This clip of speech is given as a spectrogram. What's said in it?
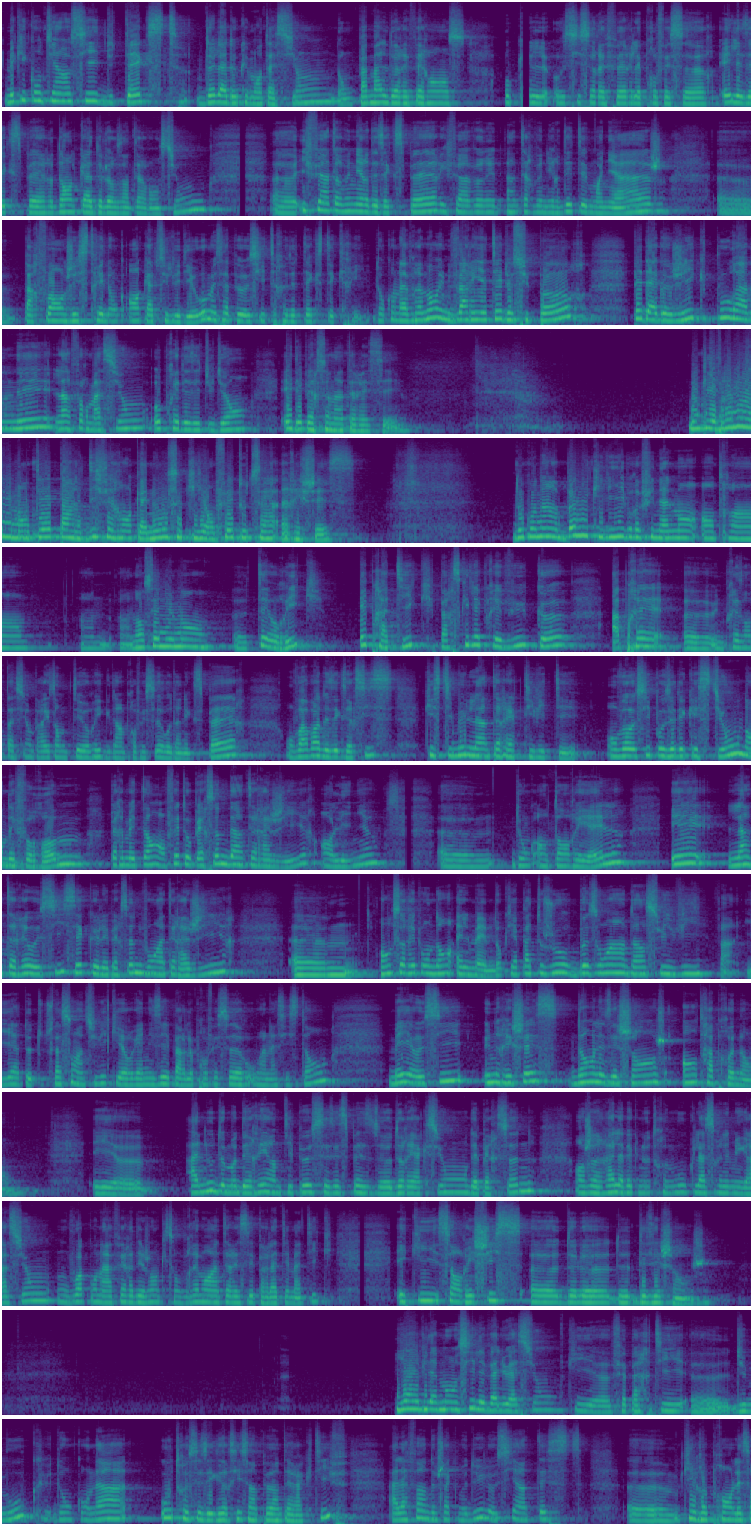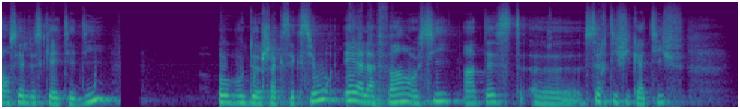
mais qui contient aussi du texte, de la documentation, donc pas mal de références auxquelles aussi se réfèrent les professeurs et les experts dans le cadre de leurs interventions. Euh, il fait intervenir des experts, il fait intervenir des témoignages, euh, parfois enregistré donc en capsule vidéo, mais ça peut aussi être de texte écrit. Donc on a vraiment une variété de supports pédagogiques pour amener l'information auprès des étudiants et des personnes intéressées. Donc il est vraiment alimenté par différents canaux, ce qui en fait toute sa richesse. Donc on a un bon équilibre finalement entre un, enseignement euh, théorique et pratique, parce qu'il est prévu que après euh, une présentation, par exemple, théorique d'un professeur ou d'un expert, on va avoir des exercices qui stimulent l'interactivité. On va aussi poser des questions dans des forums permettant en fait aux personnes d'interagir en ligne, euh, donc en temps réel. Et l'intérêt aussi, c'est que les personnes vont interagir euh, en se répondant elles-mêmes. Donc il n'y a pas toujours besoin d'un suivi, enfin il y a de toute façon un suivi qui est organisé par le professeur ou un assistant, mais il y a aussi une richesse dans les échanges entre apprenants. Et euh, à nous de modérer un petit peu ces espèces de, réactions des personnes. En général, avec notre MOOC là sur l'immigration, on voit qu'on a affaire à des gens qui sont vraiment intéressés par la thématique et qui s'enrichissent euh, des échanges. Il y a évidemment aussi l'évaluation qui euh, fait partie du MOOC. Donc on a, outre ces exercices un peu interactifs, à la fin de chaque module aussi un test qui reprend l'essentiel de ce qui a été dit au bout de chaque section et à la fin aussi un test euh, certificatif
